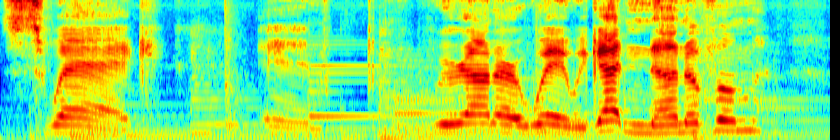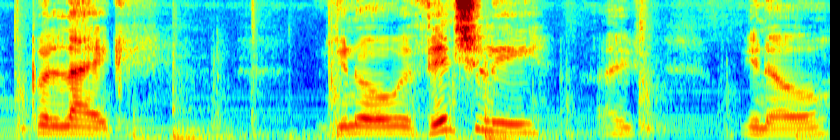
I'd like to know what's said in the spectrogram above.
swag. And we're on our way. We got none of them but like you know eventually i you know.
